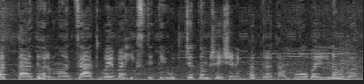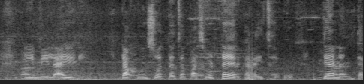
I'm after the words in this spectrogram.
पत्ता धर्म जात वैवाहिक स्थिती उच्चतम शैक्षणिक पात्रता mobile number email I D टाकून स्वतःचा पासवर्ड तयार करायचा आहे. त्यानंतर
